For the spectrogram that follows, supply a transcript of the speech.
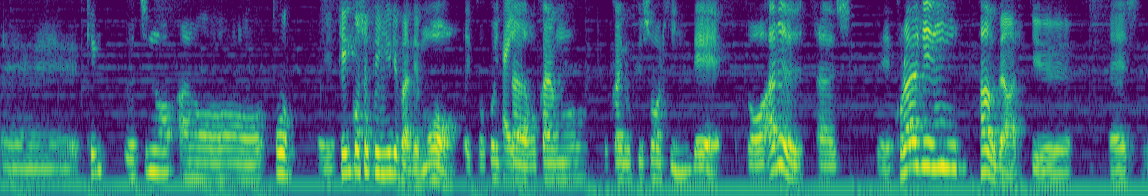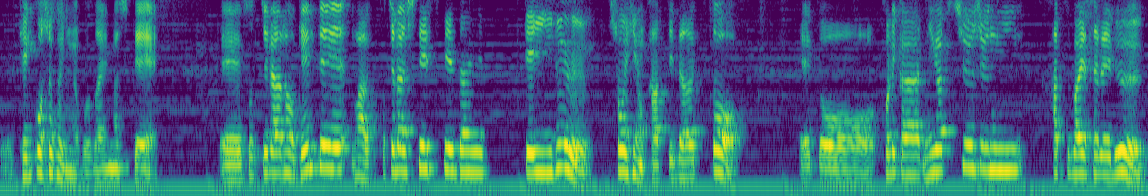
えー、けんうちの、あのと健康食品売り場でも、えっと、こういったお買い物、はい、お買い得商品で、えっと、あるあえコラーゲンパウダーっていう、えー、健康食品がございまして、えー、そちらの限定、まあ、こちら指定していただいている商品を買っていただくと、えっ、ー、と、これから2月中旬に発売される、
